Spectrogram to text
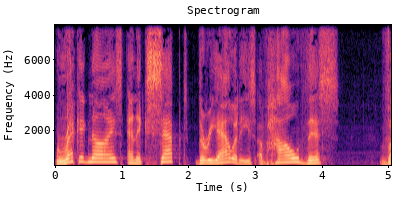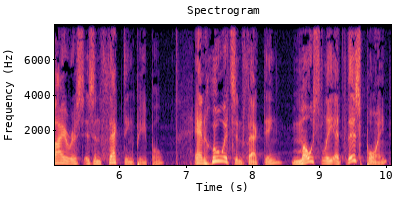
recognize and accept the realities of how this virus is infecting people and who it's infecting, mostly at this point,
